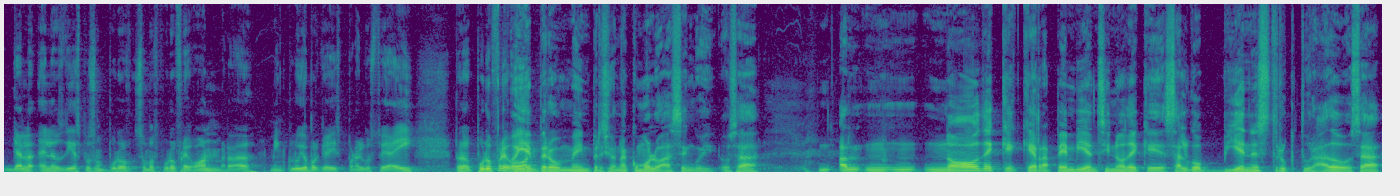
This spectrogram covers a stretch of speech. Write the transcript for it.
ya en los 10 pues son puro, somos puro fregón, ¿verdad? Me incluyo porque por algo estoy ahí. Pero puro fregón. Oye, pero me impresiona cómo lo hacen, güey. O sea, al- no de que, que rapen bien, sino de que es algo bien estructurado. O sea,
